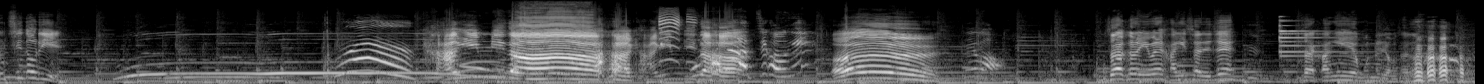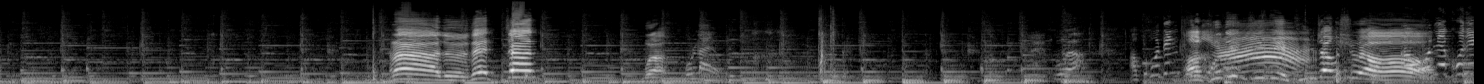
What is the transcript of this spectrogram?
콩순이 양치놀이 강입니다. 강입니다. 알았지 강희? 에이. 대박. 자 그럼 이번에 강의 차례지? 자 강의의 오늘 영상은 하나 둘셋 짠! 뭐야? 몰라요. 뭐야? 아 코딩 TV야. 아 코딩 TV의 분장쇼야. 아, 오늘 코딩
